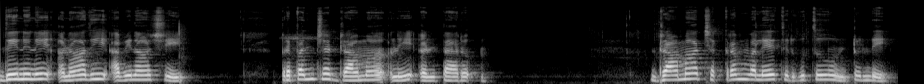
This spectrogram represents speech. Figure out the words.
దీనిని అనాది అవినాశి ప్రపంచ డ్రామా అని అంటారు. డ్రామా చక్రం వలె తిరుగుతూ ఉంటుంది.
